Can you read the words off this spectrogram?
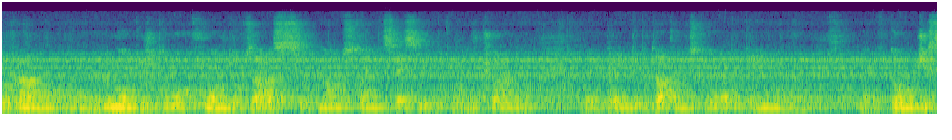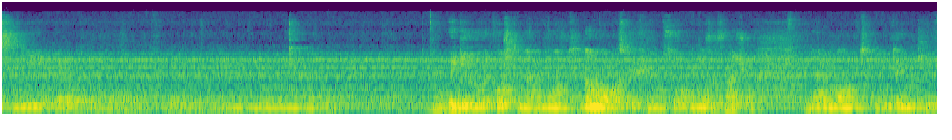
програму е, ремонту житлового фонду зараз на останній сесії, буквально вчора ми е, депутати міської ради прийняли е, в тому числі е, м, виділили кошти на ремонт на умовах співфінансування, зазначу, на ремонт будинків,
